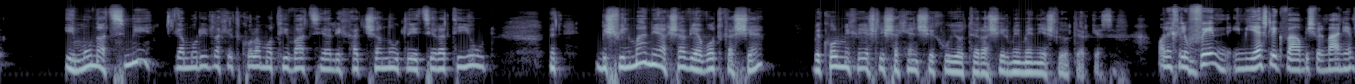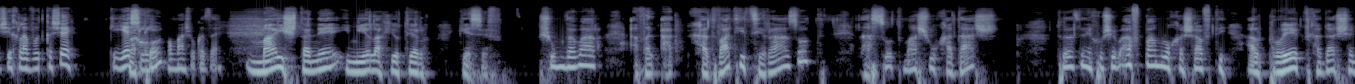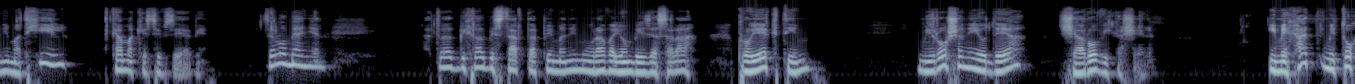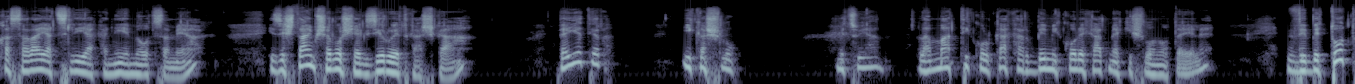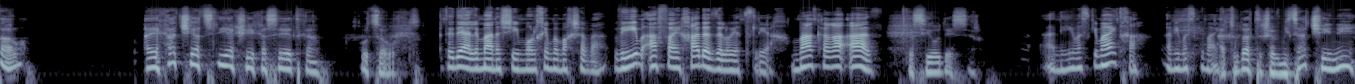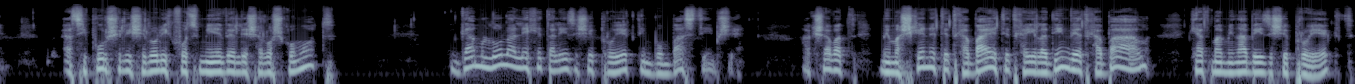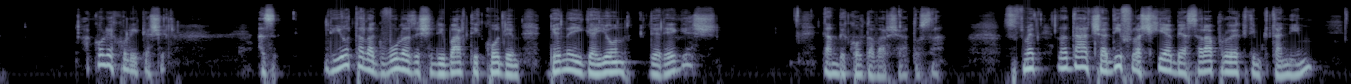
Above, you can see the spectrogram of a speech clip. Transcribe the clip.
אמון עצמי גם מוריד לך את כל המוטיבציה לחדשנות, ליצירתיות. זאת אומרת, בשביל מה אני עכשיו אעבוד קשה? בכל מקרה יש לי שכן שהוא יותר עשיר ממני, יש לו יותר כסף. או לחילופין, אם יש לי כבר, בשביל מה אני אמשיך לעבוד קשה? כי יש נכון. לי, או משהו כזה. מה ישתנה אם יהיה לך יותר כסף? שום דבר. אבל החדוות יצירה הזאת, לעשות משהו חדש, את יודעת, אני חושב, אף פעם לא חשבתי על פרויקט חדש שאני מתחיל, כמה כסף זה יביא. זה לא מעניין. את יודעת, בכלל בסטארט-אפים, אני מעורב היום באיזה עשרה פרויקטים, מראש אני יודע שהרוב ייכשל. אם אחד מתוך עשרה יצליח, אני אהיה מאוד שמח, איזה שתיים שלוש יגזירו את ההשקעה, והיתר ייכשלו. מצוין. למדתי כל כך הרבה מכל אחד מהכישלונות האלה, ובטוטל, האחד שיצליח שיכסה את ההוצאות. אתה יודע למה אנשים הולכים במחשבה, ואם אף האחד הזה לא יצליח, מה קרה אז? תעשי עוד עשר. אני מסכימה איתך, אני מסכימה איתך. את יודעת, עכשיו מצד שני, הסיפור שלי שלא לקפוץ מעבר לשלוש קומות, גם לא ללכת על איזה שהם פרויקטים בומבסטיים, שעכשיו את ממשכנת את הבית, את הילדים ואת הבעל, כי את מאמינה באיזה שהם פרויקט, הכל יכול להיכשל. אז להיות על הגבול הזה שדיברתי קודם, בין ההיגיון לרגש, גם בכל דבר שאת עושה. זאת אומרת, לדעת שעדיף להשקיע בעשרה פרויקטים קטנים,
